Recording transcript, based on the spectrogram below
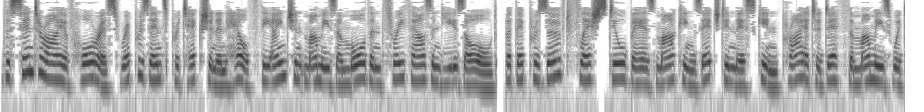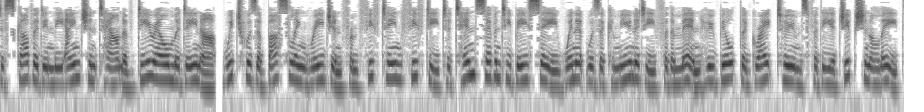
The center eye of Horus represents protection and health. The ancient mummies are more than 3,000 years old, but their preserved flesh still bears markings etched in their skin prior to death. The mummies were discovered in the ancient town of Deir el Medina, which was a bustling region from 1550 to 1070 BC when it was a community for the men who built the great tombs for the Egyptian elites.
